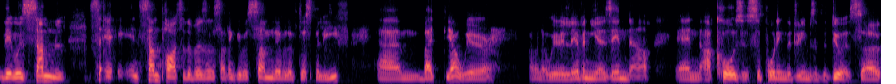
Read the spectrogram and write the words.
there was some in some parts of the business i think there was some level of disbelief um, but yeah we're i don't know we're 11 years in now and our cause is supporting the dreams of the doers. So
